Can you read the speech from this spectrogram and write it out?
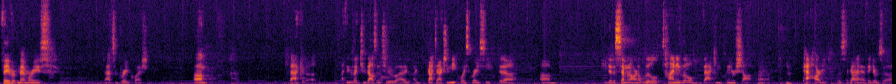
Favorite memories? That's a great question. Um, back, uh, I think it was like 2002. I, I got to actually meet Royce Gracie. Did a, um, he did a seminar in a little tiny little vacuum cleaner shop. Uh, Pat Hardy was the guy. I think it was. Uh,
